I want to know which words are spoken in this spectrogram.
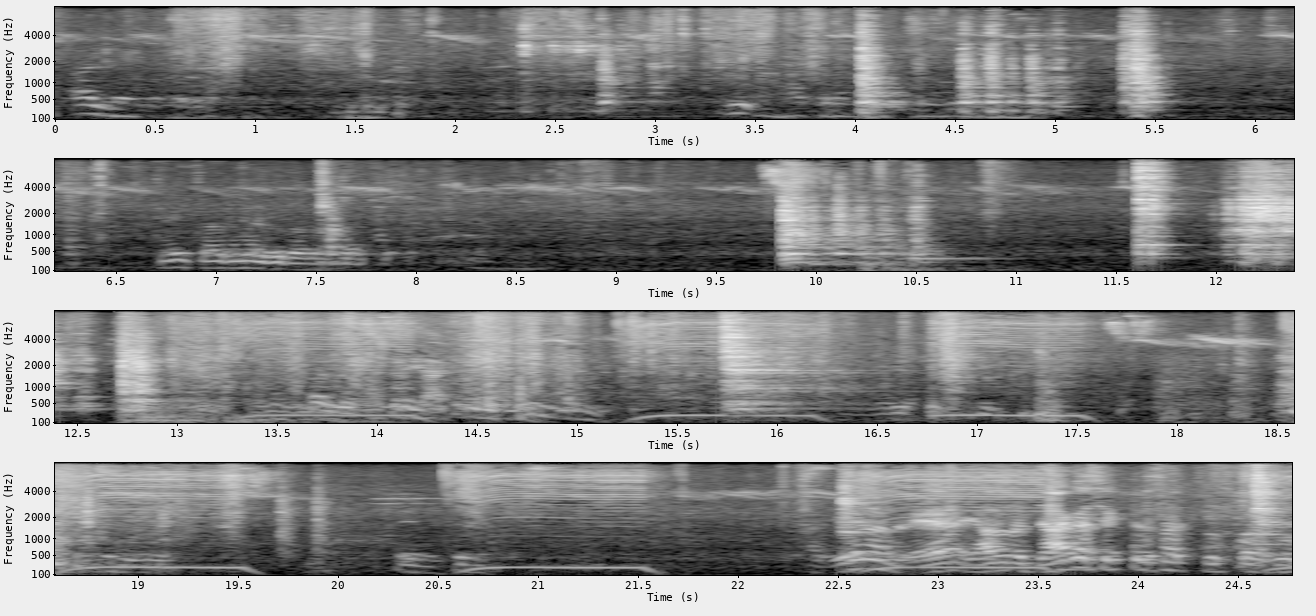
ಕೈ ಕಾಲ ಮೇಲೆ ಬಿಡೋದು ಬರುತ್ತೆ. ಅದೇನಂದ್ರೆ ಯಾವ್ದಾದ್ರು ಜಾಗ ಸಿಕ್ತರೆ ಸಾಕು ಸುತ್ಕೊಂಡು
